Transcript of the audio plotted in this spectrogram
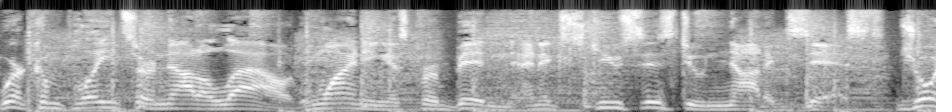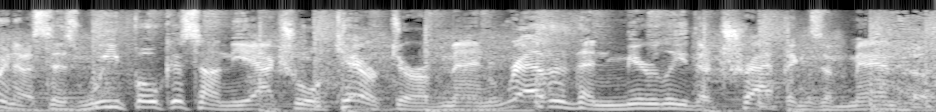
where complaints are not allowed, whining is forbidden, and excuses do not exist. Join us as we focus on the actual character of men rather than merely the trappings of manhood,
